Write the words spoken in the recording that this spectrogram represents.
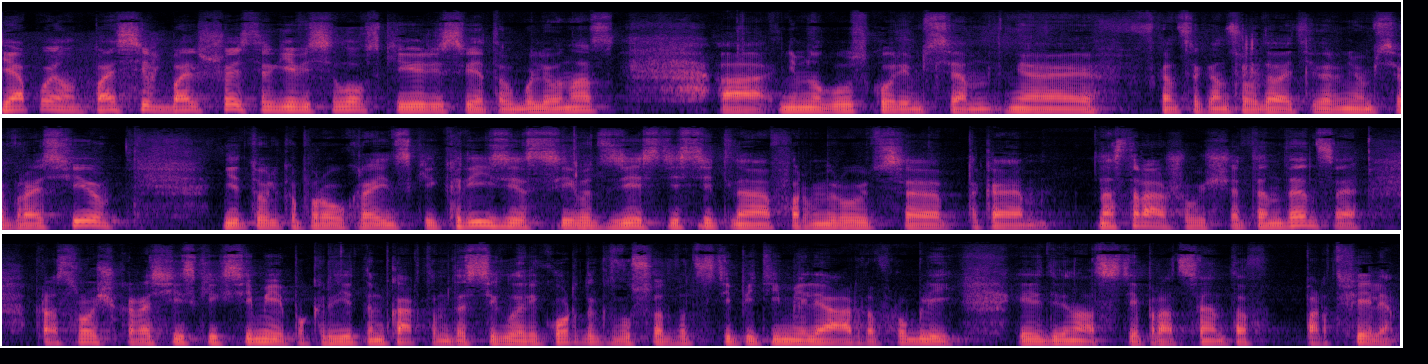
Я понял. Спасибо большое. Сергей Веселовский, Юрий Светов были у нас. А, немного ускоримся. Э, в конце концов, давайте вернемся в Россию. Не только про украинский кризис. И вот здесь действительно формируется такая Настораживающая тенденция просрочка российских семей по кредитным картам достигла рекордных 225 миллиардов рублей или 12% портфеля.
